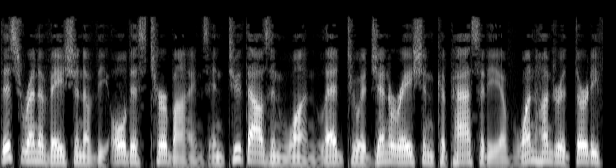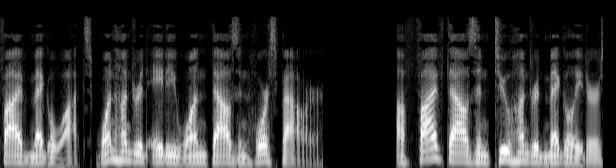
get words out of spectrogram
This renovation of the oldest turbines in 2001 led to a generation capacity of 135 megawatts, 181,000 horsepower. A 5200 megaliters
